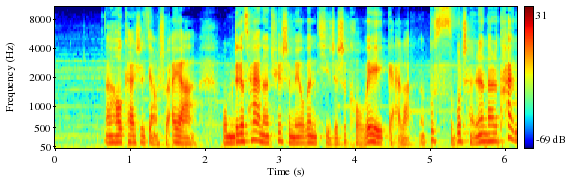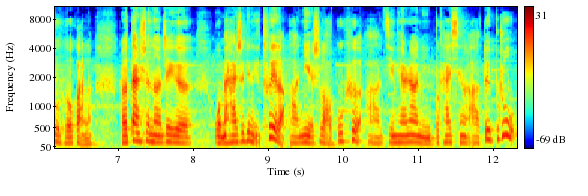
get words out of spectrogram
然后开始讲说：“哎呀，我们这个菜呢确实没有问题，只是口味改了，不死不承认，但是态度和缓了。然后但是呢，这个我们还是给你退了啊，你也是老顾客啊，今天让你不开心了啊，对不住。”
